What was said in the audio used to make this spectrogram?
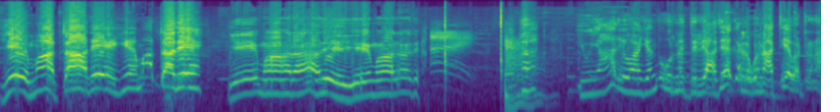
ஏ மாட்டாதே ஏ மாட்டாதே ஏ மாறாதே ஏ மாறாதே ஆ, இவன் யார்? இவன் எந்த ஊர்னு தெரியல அதே கல்லில் கொஞ்சம் அத்தையை வெட்டுறனா?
